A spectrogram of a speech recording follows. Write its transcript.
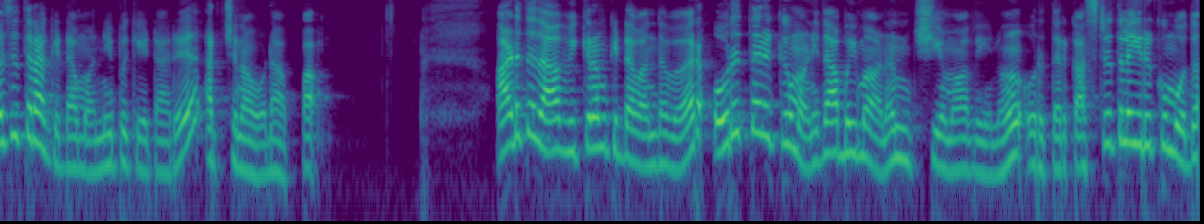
விசித்ரா கிட்ட மன்னிப்பு கேட்டார் அர்ச்சனாவோட அப்பா. அடுத்ததா விக்ரம் கிட்ட வந்தவர் ஒருத்தருக்கு மனிதாபிமானம் நிச்சயமா வேணும். ஒருத்தர் கஷ்டத்துல இருக்கும்போது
